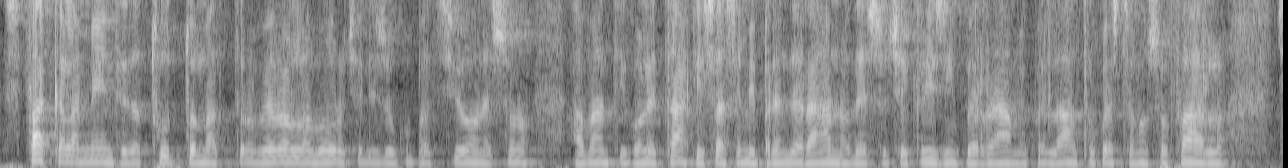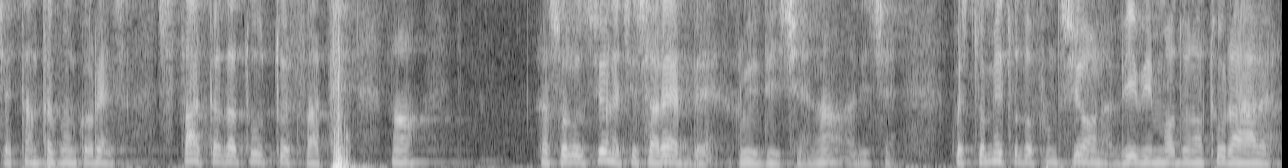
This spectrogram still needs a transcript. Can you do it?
Stacca la mente da tutto, ma troverò lavoro, c'è disoccupazione, sono avanti con l'età, chissà se mi prenderanno, adesso c'è crisi in quel ramo, in quell'altro, questo non so farlo, c'è tanta concorrenza. Stacca da tutto e fatti, no? La soluzione ci sarebbe, lui dice, no? dice, questo metodo funziona, vivi in modo naturale.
